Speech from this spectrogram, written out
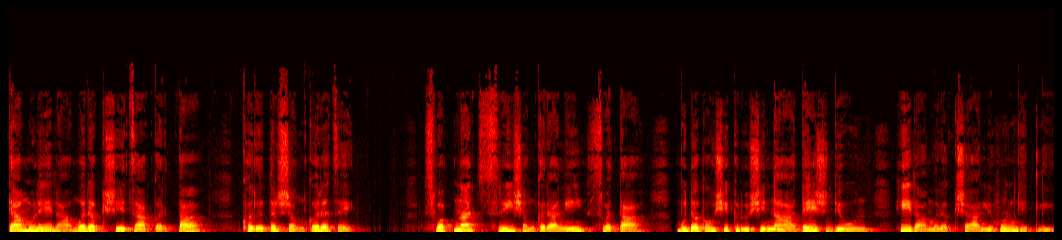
त्यामुळे रामरक्षेचा करता खरं तर शंकरच आहे. स्वप्नात श्री शंकराने स्वतः बुधकौशिक ऋषींना आदेश देऊन ही रामरक्षा लिहून घेतली.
